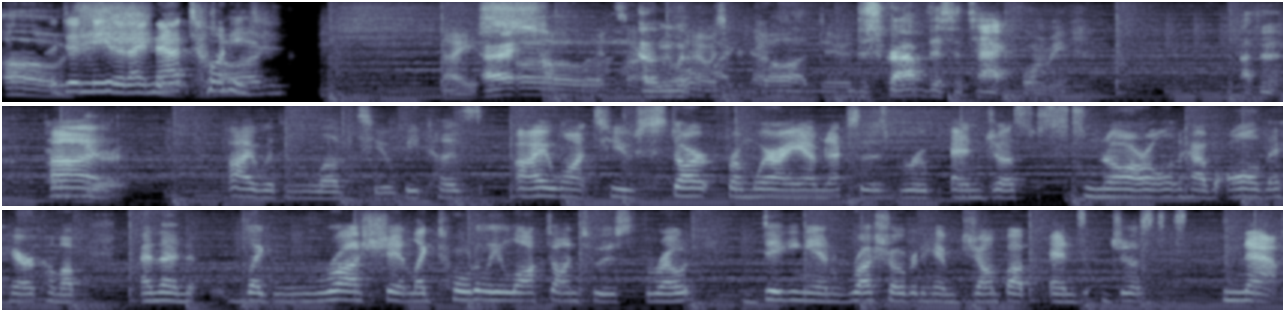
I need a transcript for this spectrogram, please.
Oh. I didn't need it. I nat 20. dog. Nice. All right. Oh, Oh, sorry. Tell me what- oh my forget. god, dude. Describe this attack for me. I think. I Uh, hear it. I would love to because I want to start from where I am next to this group and just snarl and have all the hair come up and then like rush in, like totally locked onto his throat, digging in, rush over to him, jump up and just snap,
